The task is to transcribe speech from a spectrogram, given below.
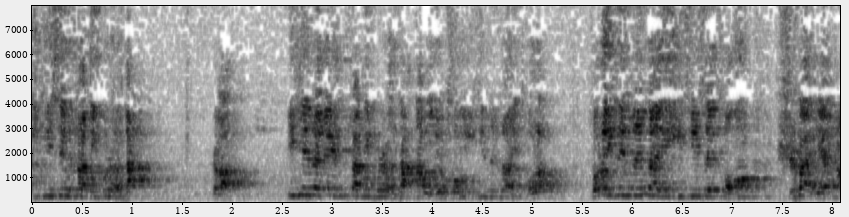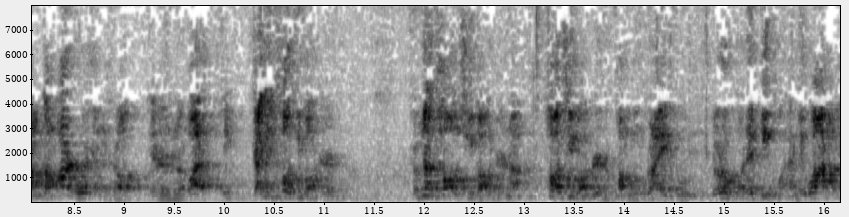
ETC 的算力不是很大，是吧？ETC 的算力不是很大，那我就投 ETC 算力投了，投了 ETC 算力，ETC 从十块钱涨到二十块钱的时候，也就是说，哇，这赶紧套期保值。什么叫套期保值呢？套期保值是矿工专业术语，就是我这地我还没挖出来。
